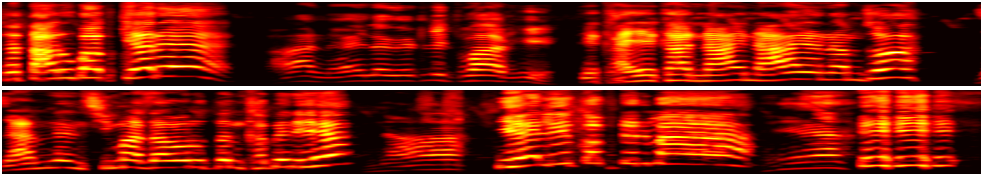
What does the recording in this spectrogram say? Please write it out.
તે તારું બાપ ક્યારે? હા નહીં લઉં એટલી જ વાર છે. તે કાંઈ કા નાય નાય અને સમજો જો જાનલેન સીમા જવાનું તને ખબર છે? ના. હેલિકોપ્ટરમાં હે?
